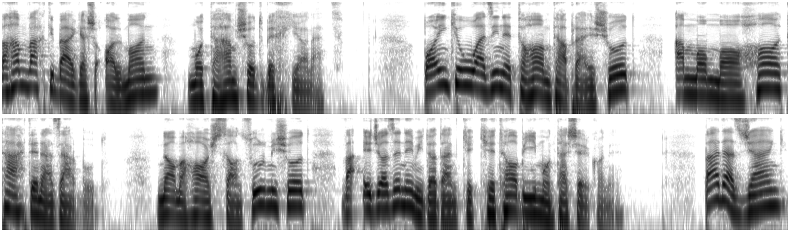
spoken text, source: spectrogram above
و هم وقتی برگشت آلمان متهم شد به خیانت. با اینکه او از این اتهام تبرئه شد اما ماها تحت نظر بود. نامه هاش سانسور می‌شد و اجازه نمی‌دادند که کتابی منتشر کنه. بعد از جنگ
